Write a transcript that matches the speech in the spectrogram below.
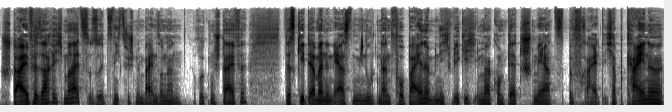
Steife, sag ich mal, also jetzt nicht zwischen den Beinen, sondern Rückensteife. Das geht aber in den ersten Minuten dann vorbei dann bin ich wirklich immer komplett schmerzbefreit. Ich habe keine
